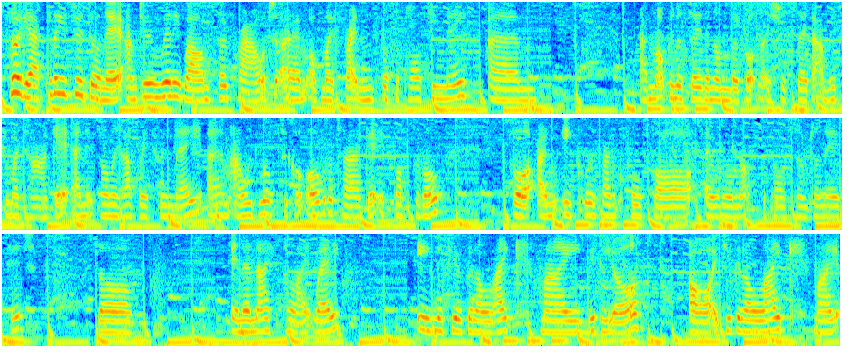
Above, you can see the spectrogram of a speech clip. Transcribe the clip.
So yeah, please do donate. I'm doing really well. I'm so proud um, of my friends for supporting me. Um, I'm not going to say the number, but let's just say that I'm hitting my target, and it's only halfway through May. Um, I would love to go over the target if possible, but I'm equally thankful for everyone that's supported and donated. So, in a nice, polite way, even if you're going to like my video, or if you're going to like my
